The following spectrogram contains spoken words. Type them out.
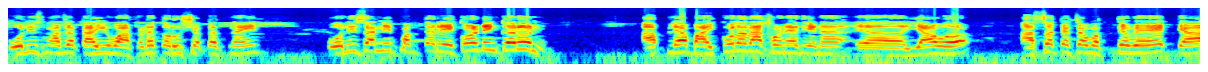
पोलीस माझं काही वाकडं करू शकत नाहीत. पोलिसांनी फक्त रेकॉर्डिंग करून आपल्या बायकोला दाखवण्यात येणं यावं असं त्याचं वक्तव्य आहे. त्या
